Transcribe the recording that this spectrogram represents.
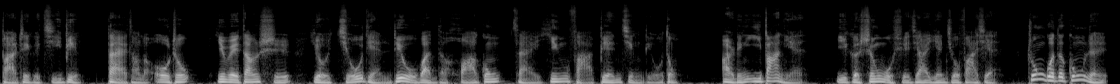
把这个疾病带到了欧洲。因为当时有九点六万的华工在英法边境流动。二零一八年，一个生物学家研究发现，中国的工人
